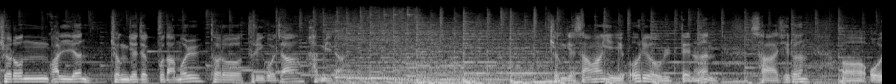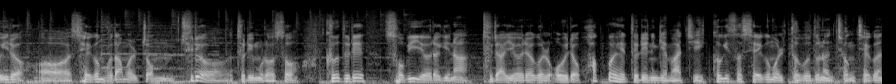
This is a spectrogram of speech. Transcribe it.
결혼 관련 경제적 부담을 덜어드리고자 합니다. 경제 상황이 어려울 때는 사실은 어, 오히려 어, 세금 부담을 좀 줄여드림으로써 그들의 소비 여력이나 투자 여력을 오히려 확보해 드리는 게 맞지 거기서 세금을 더 거두는 정책은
